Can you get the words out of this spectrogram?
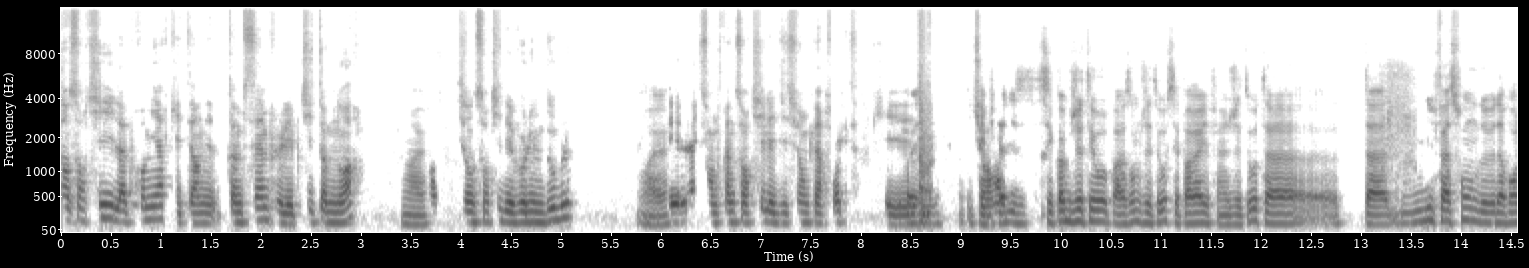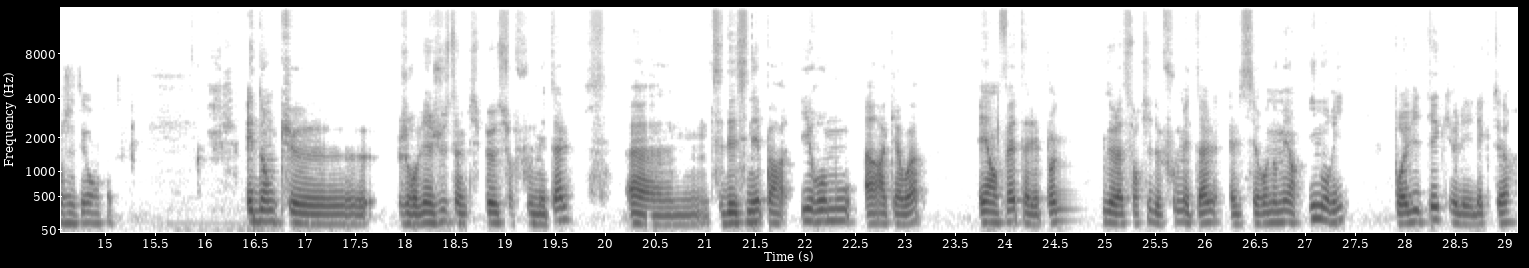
ils ont sorti la première qui était en tome simple, les petits tomes noirs. Ouais, Ensuite, ils ont sorti des volumes doubles. ouais. Et là, ils sont en train de sortir l'édition perfecte, qui est Ouais, vraiment-. C'est comme GTO, par exemple, GTO c'est pareil. Enfin, GTO, t'as as mille façons de- d'avoir GTO en fait. Et donc, euh, je reviens juste un petit peu sur Full Metal. Euh, c'est dessiné par Hiromu Arakawa. Et en fait, à l'époque de la sortie de Full Metal, elle s'est renommée en Imori pour éviter que les lecteurs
